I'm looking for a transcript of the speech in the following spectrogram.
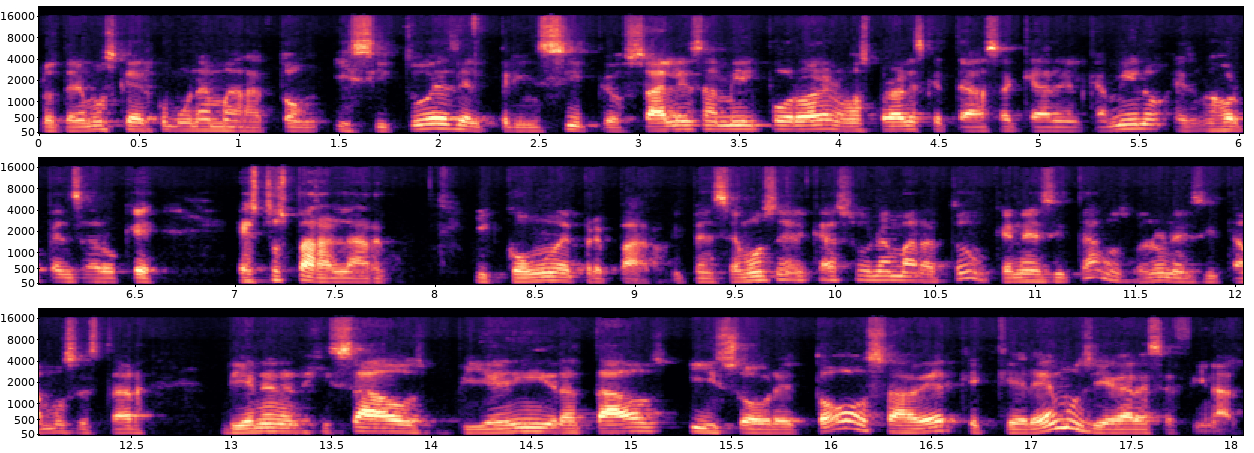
lo tenemos que ver como una maratón. Y si tú desde el principio sales a mil por hora, lo más probable es que te vas a quedar en el camino. Es mejor pensar, ok, esto es para largo. ¿Y cómo me preparo? Y pensemos en el caso de una maratón. ¿Qué necesitamos? Bueno, necesitamos estar bien energizados, bien hidratados y sobre todo saber que queremos llegar a ese final.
